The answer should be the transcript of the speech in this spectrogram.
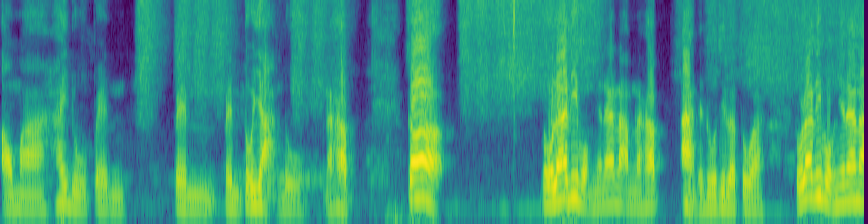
เอามาให้ดูเป็นเป็นเป็นตัวอย่างดูนะครับ ก็ตัวแรกที่ผมจะแนะนำนะครับอะเดี๋ยวดูทีละตัว ตัวแรกที่ผมจะแนะน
